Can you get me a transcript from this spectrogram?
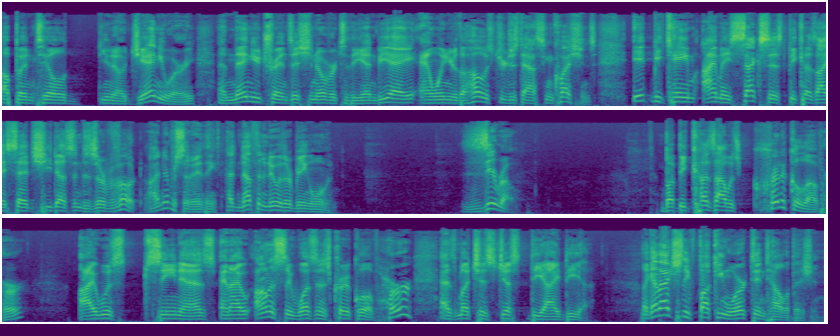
up until you know January, and then you transition over to the NBA. And when you're the host, you're just asking questions. It became I'm a sexist because I said she doesn't deserve a vote. I never said anything. Had nothing to do with her being a woman. Zero. But because I was critical of her, I was seen as, and I honestly wasn't as critical of her as much as just the idea. Like I've actually fucking worked in television,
